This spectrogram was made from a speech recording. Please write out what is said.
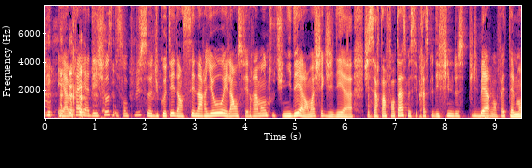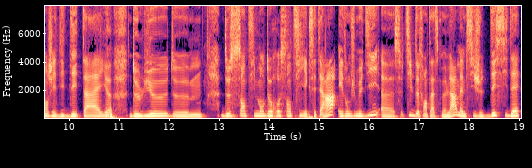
Et après, il y a des choses qui sont plus euh, du côté d'un scénario. Et là, on se fait vraiment toute une idée. Alors moi, je sais que j'ai des, euh, j'ai certains fantasmes. C'est presque des films de Spielberg en fait, tellement j'ai des détails euh, de lieux, de, de sentiments, de ressentis, etc. Et donc je me dis, euh, ce type de fantasme-là, même si je décidais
